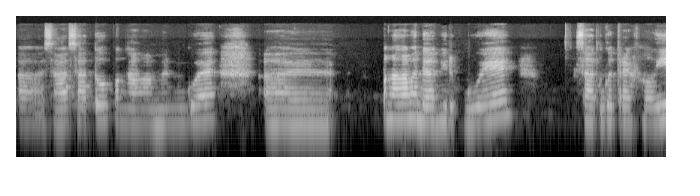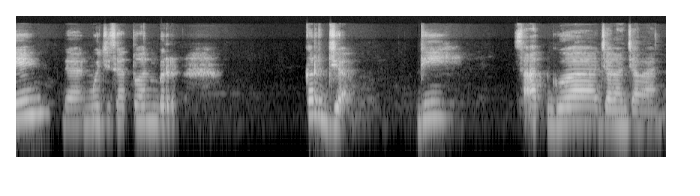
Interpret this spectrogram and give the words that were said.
uh, salah satu pengalaman gue uh, pengalaman dalam hidup gue saat gue traveling dan mujizat Tuhan bekerja di saat gue jalan-jalan.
